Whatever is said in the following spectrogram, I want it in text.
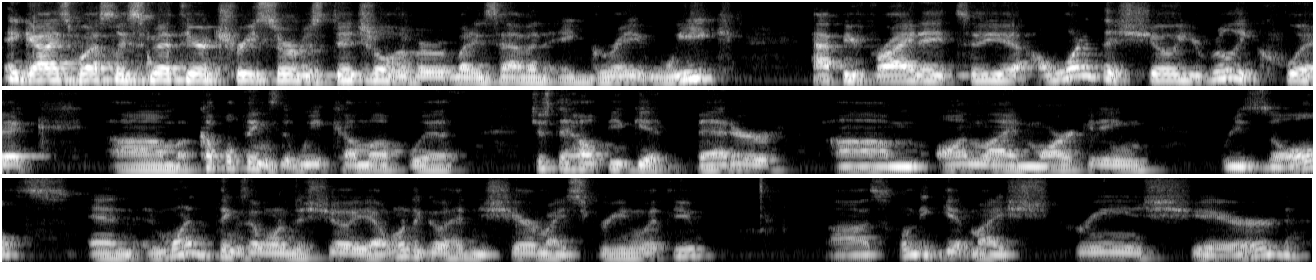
Hey guys, Wesley Smith here, Tree Service Digital. Hope everybody's having a great week. Happy Friday to you. I wanted to show you really quick um, a couple things that we come up with just to help you get better um, online marketing results. And, and one of the things I wanted to show you, I wanted to go ahead and share my screen with you. Uh, so let me get my screen shared.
